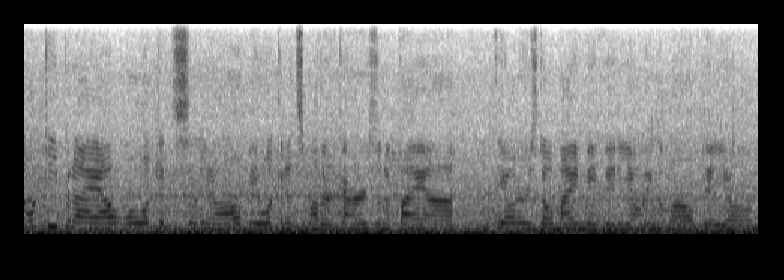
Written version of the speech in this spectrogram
I'll keep an eye out. We'll look at some, you know, I'll be looking at some other cars, and if I, uh, if the owners don't mind me videoing them, I'll video them.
